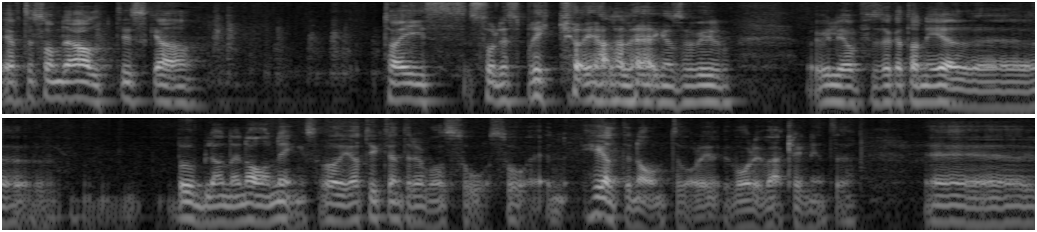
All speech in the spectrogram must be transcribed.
eftersom det alltid ska ta is så det spricker i alla lägen så vill, vill jag försöka ta ner eh, bubblan en aning. Så jag tyckte inte det var så, så helt enormt var det, var det verkligen inte. Eh,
